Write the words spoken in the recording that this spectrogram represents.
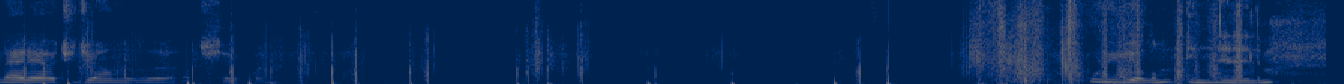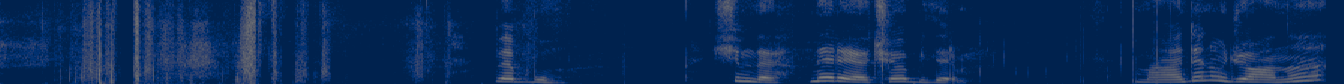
nereye açacağımızı şey yaparım. Uyuyalım, dinlenelim. Ve bum. Şimdi nereye açabilirim? Maden ocağını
